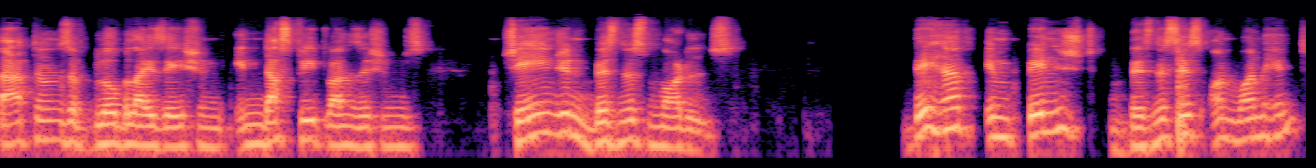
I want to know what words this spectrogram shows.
patterns of globalization, industry transitions, change in business models, they have impinged businesses on one hand,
